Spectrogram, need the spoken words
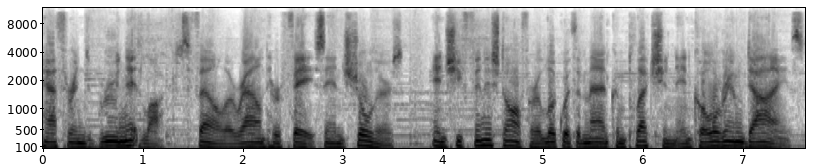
Catherine's brunette locks fell around her face and shoulders, and she finished off her look with a matte complexion and kohl-rimmed eyes.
